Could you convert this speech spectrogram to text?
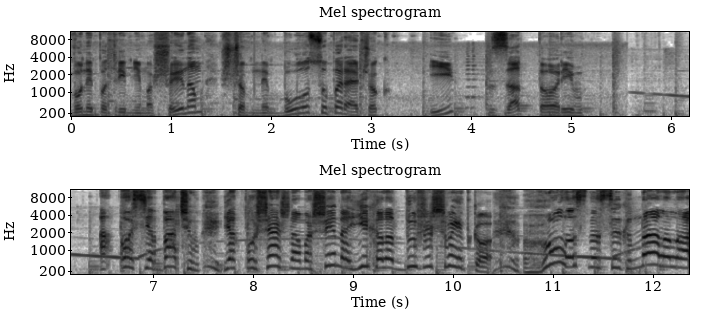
Вони потрібні машинам, щоб не було суперечок і заторів. А ось я бачив, як пожежна машина їхала дуже швидко, голосно сигналила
